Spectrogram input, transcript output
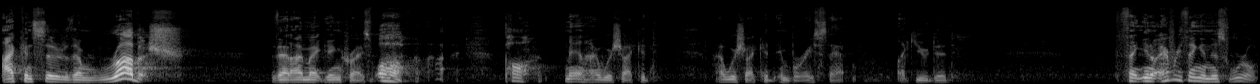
I consider them rubbish that I might gain Christ." Oh, Paul man, I wish I could, I wish I could embrace that like you did. Think, you know, everything in this world.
